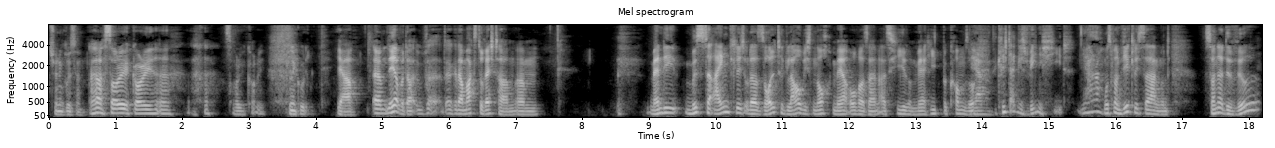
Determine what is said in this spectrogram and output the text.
schöne Grüße. ah, sorry, Corey. Äh, sorry, Corey. Klingt gut. Ja, ähm, nee, aber da, da, da magst du recht haben. Ähm, Mandy müsste eigentlich oder sollte, glaube ich, noch mehr over sein als Heal und mehr Heat bekommen. So. Ja. Sie kriegt eigentlich wenig Heat. Ja. Muss man wirklich sagen. Und Sonja Deville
